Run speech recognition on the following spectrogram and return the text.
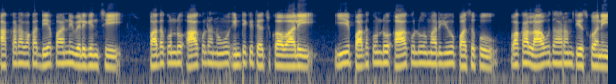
అక్కడ ఒక దీపాన్ని వెలిగించి పదకొండు ఆకులను ఇంటికి తెచ్చుకోవాలి. ఈ పదకొండు ఆకులు మరియు పసుపు ఒక లావు దారం తీసుకొని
